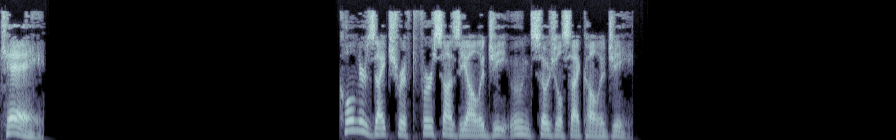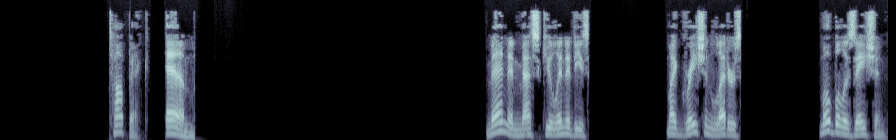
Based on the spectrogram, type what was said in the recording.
K Kölner Zeitschrift für Soziologie und Sozialpsychologie. M. Men and Masculinities. Migration Letters. Mobilization,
